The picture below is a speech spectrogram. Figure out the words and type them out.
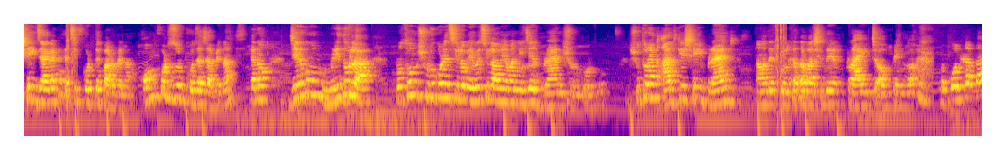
সেই জায়গাটা অ্যাচিভ করতে পারবে না। কমফোর্ট জোন খোঁজা যাবে না। কেন? যেরকম মৃদুলা প্রথম শুরু করেছিল, ভেবেছিল আমি আমার নিজের ব্র্যান্ড শুরু করব। সুতরাং আজকে সেই ব্র্যান্ড আমাদের কলকাতাবাসীদের প্রাইড অফ বেঙ্গল কলকাতা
